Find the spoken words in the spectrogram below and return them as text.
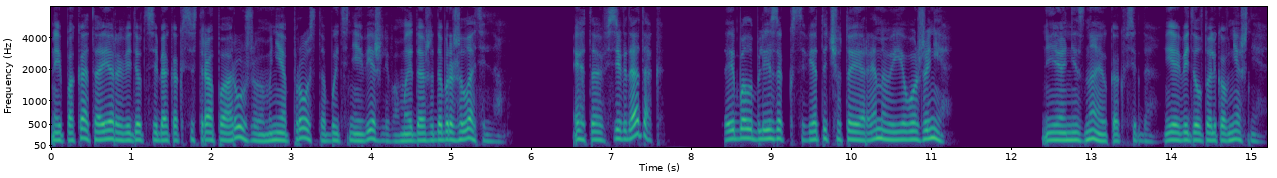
«И пока Таэра ведет себя как сестра по оружию, мне просто быть с ней вежливым и даже доброжелательным». «Это всегда так? Ты был близок к Светочу Таэрену и его жене?» «Я не знаю, как всегда. Я видел только внешнее.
